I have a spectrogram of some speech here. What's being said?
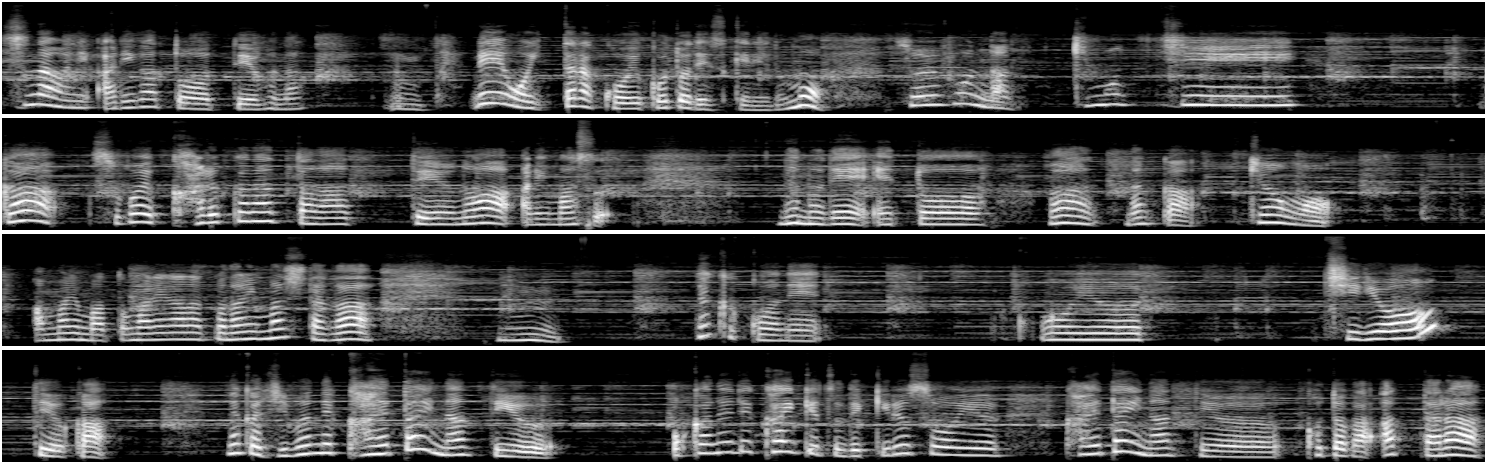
素直に「ありがとう」っていうふうな、うん、例を言ったらこういうことですけれどもそういうふうな気持ちがすごい軽くなったなっていうのはあります。なのでえっとまあなんか今日もあんまりまとまりがなくなりましたが、うん、なんかこうねこういう治療っていうかなんか自分で変えたいなっていうお金で解決できるそういう変えたいなっていうことがあったら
